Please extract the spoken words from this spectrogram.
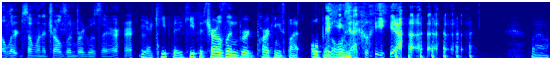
alert someone that Charles Lindbergh was there. yeah, keep the keep the Charles Lindbergh parking spot open. Exactly. Yeah. wow.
